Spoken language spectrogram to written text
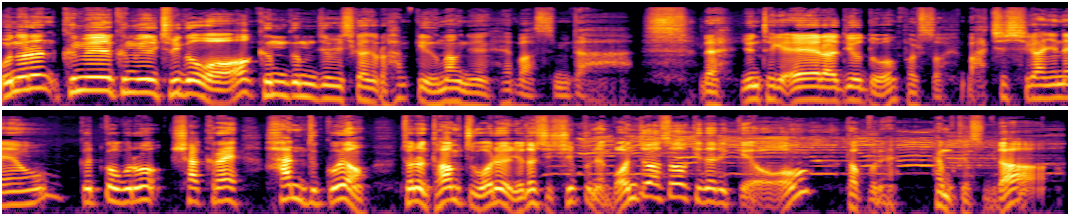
오늘은 금요일 금요일 즐거워 금금질 시간으로 함께 음악 여행 해봤습니다. 네, 윤택의 에 라디오도 벌써 마칠 시간이네요. 끝곡으로 샤크라의 한 듣고요. 저는 다음 주 월요일 8시 10분에 먼저 와서 기다릴게요. 덕분에 행복했습니다.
